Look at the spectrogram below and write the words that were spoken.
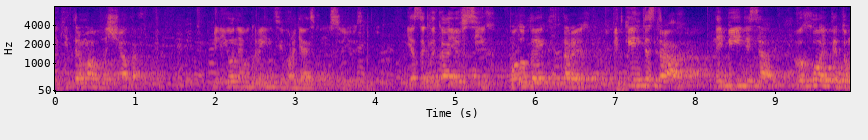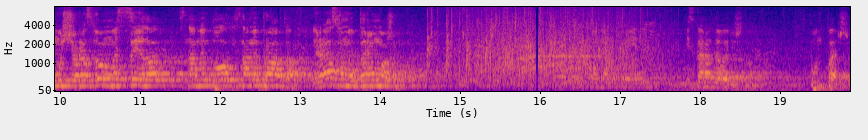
який тримав в лищатах мільйони українців в Радянському Союзі. Я закликаю всіх, молодих, старих, відкиньте страх, не бійтеся, виходьте, тому що разом ми сила, з нами Бог і з нами правда. І разом ми переможемо. Міська рада вирішила. Пункт перший.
